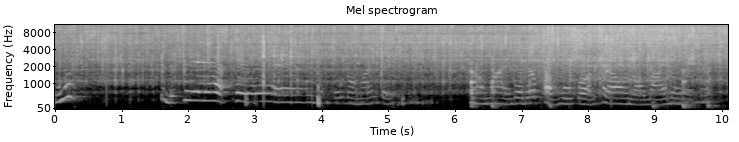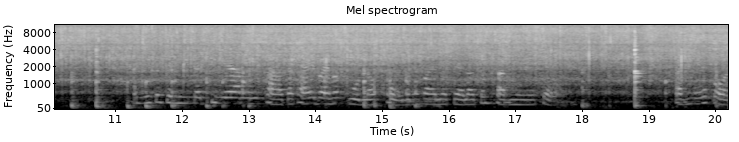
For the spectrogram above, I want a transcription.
อู้เป็นจะแซ่บแท้หมูหน่อไม้ใส่หน่อไม้เดี๋ยวเดี๋ยวผัดหมูก่อนค่อยเอาหน่อไม้ลงนะคะ ก็จะมีกระเทียมมีข่าตะไคร้ใบมะกรูดแล้วโขลกลงไปแล้วแต่เราต้องผัดหมูก่อนผัดหมูก่อน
